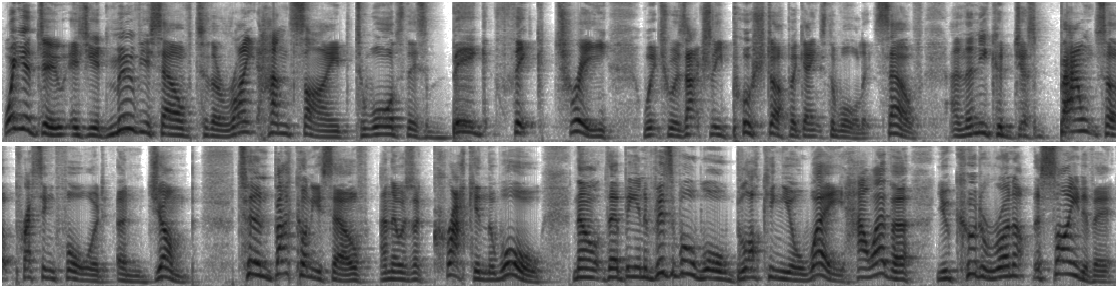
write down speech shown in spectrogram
what you'd do is you'd move yourself to the right hand side towards this big thick tree which was actually pushed up against the wall itself and then you could just bounce up pressing forward and jump. Turn back on yourself and there was a crack in the wall. Now there'd be an invisible wall blocking your way however you could run up the side of it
